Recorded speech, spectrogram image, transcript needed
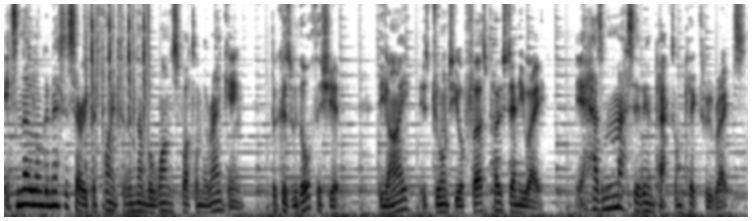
It's no longer necessary to fight for the number one spot on the ranking, because with authorship, the eye is drawn to your first post anyway. It has massive impact on click through rates.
